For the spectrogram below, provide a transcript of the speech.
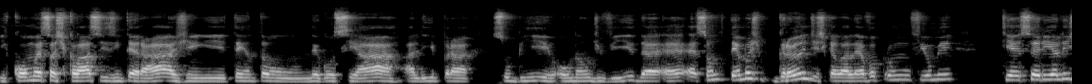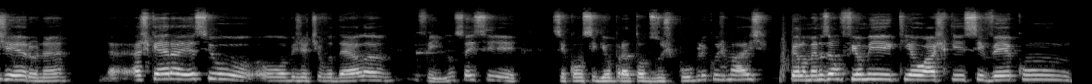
e como essas classes interagem e tentam negociar ali para subir ou não de vida. É, é, são temas grandes que ela leva para um filme que seria ligeiro, né? Acho que era esse o, o objetivo dela. Enfim, não sei se se conseguiu para todos os públicos, mas pelo menos é um filme que eu acho que se vê com,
